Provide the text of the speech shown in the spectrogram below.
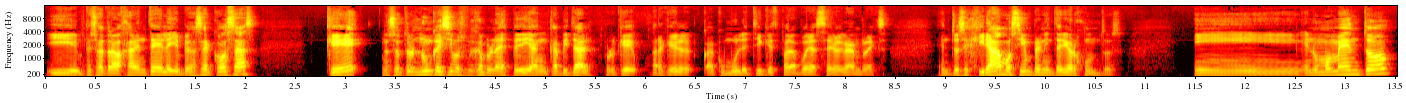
y empezó a trabajar en tele y empezó a hacer cosas que nosotros nunca hicimos, por ejemplo, una despedida en Capital. ¿Por qué? Para que él acumule tickets para poder hacer el Gran Rex. Entonces girábamos siempre en interior juntos. Y en un momento,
